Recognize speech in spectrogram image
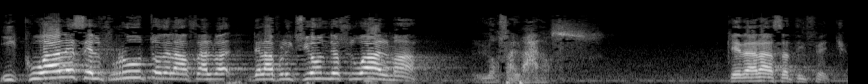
¿Y cuál es el fruto de la, salva, de la aflicción de su alma? Los salvados. Quedará satisfecho.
